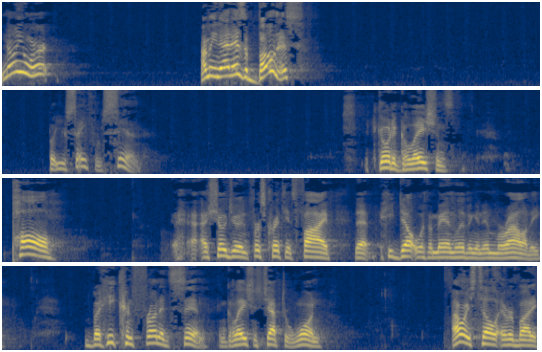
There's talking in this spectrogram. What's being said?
No, you weren't. I mean, that is a bonus. But you're saved from sin. If you go to Galatians, Paul I showed you in 1 Corinthians 5 that he dealt with a man living in immorality, but he confronted sin. In Galatians chapter 1, I always tell everybody,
